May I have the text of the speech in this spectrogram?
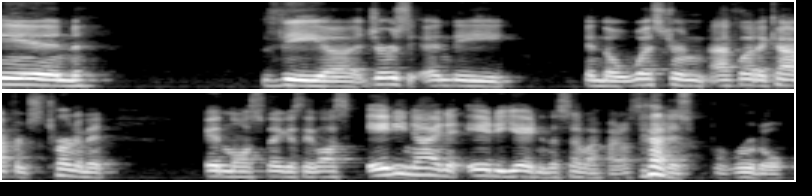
in the uh, Jersey in the in the Western Athletic Conference tournament in Las Vegas. They lost 89 to 88 in the semifinals. That is brutal.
